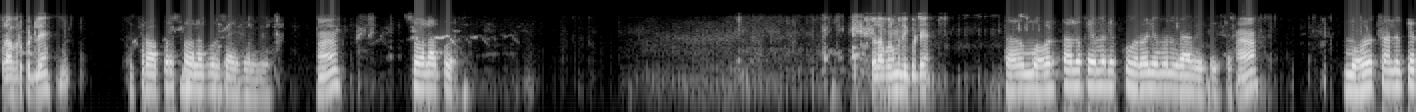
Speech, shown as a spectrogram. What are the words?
प्रॉपर कुठले? प्रॉपर सोलापूरचा आहे सर मी. हां? सोलापूर. सोलापूरमध्ये कुठे? अं, मोहोळ तालुक्यामध्ये कोरवली म्हणून गाव येते सर. हां? मोहोळ तालुक्यात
